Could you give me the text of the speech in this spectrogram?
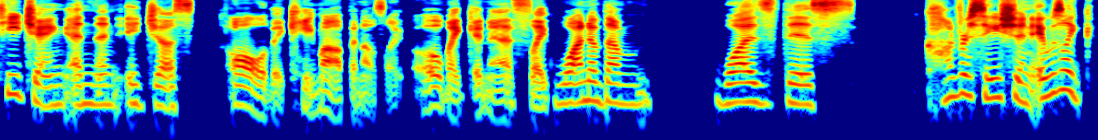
teaching. And then it just, all of it came up. And I was like, oh my goodness. Like one of them was this conversation. It was like,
